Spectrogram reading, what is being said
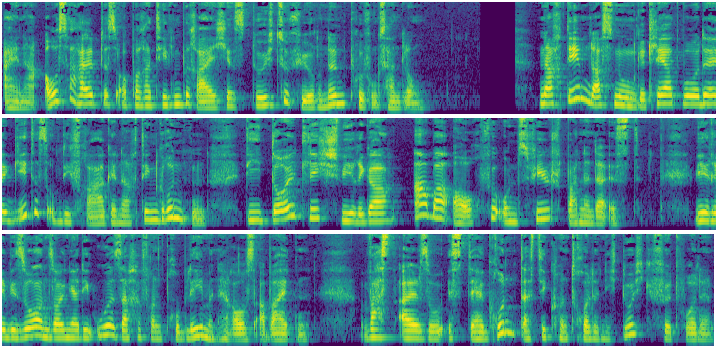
einer außerhalb des operativen Bereiches durchzuführenden Prüfungshandlung. Nachdem das nun geklärt wurde, geht es um die Frage nach den Gründen, die deutlich schwieriger, aber auch für uns viel spannender ist. Wir Revisoren sollen ja die Ursache von Problemen herausarbeiten. Was also ist der Grund, dass die Kontrolle nicht durchgeführt wurde?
